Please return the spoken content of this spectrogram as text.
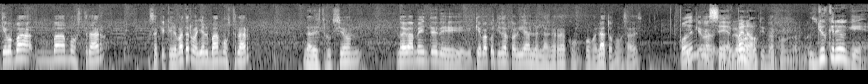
que va, va a mostrar, o sea, que, que el Battle Royale va a mostrar la destrucción nuevamente de que va a continuar todavía la, la guerra con, con el átomo, ¿sabes? Que Podría va- que ser. luego va a Bueno, continuar con lo demás. Yo creo que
